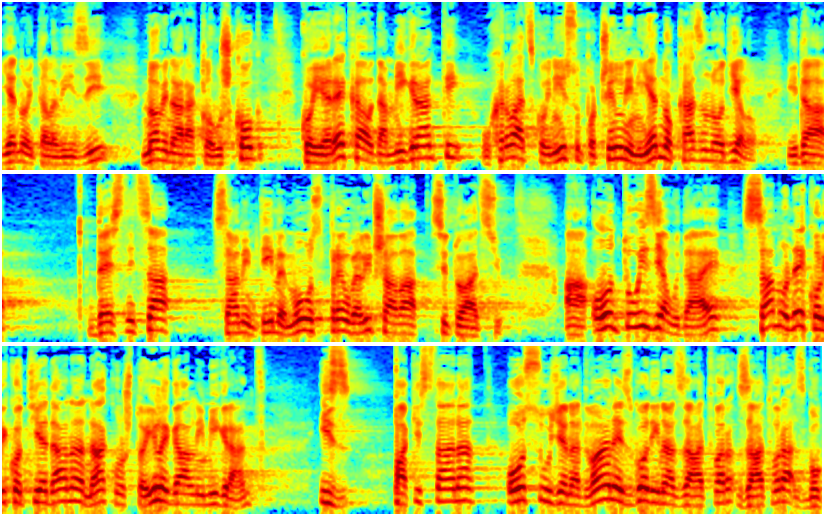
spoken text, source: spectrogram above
jednoj televiziji novinara Klouškog koji je rekao da migranti u Hrvatskoj nisu počinili nijedno kazneno djelo i da desnica, samim time Most preuveličava situaciju. A on tu izjavu daje samo nekoliko tjedana nakon što ilegalni migrant iz Pakistana osuđen na 12 godina zatvora zbog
